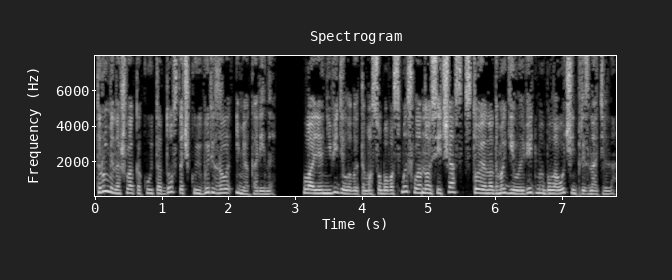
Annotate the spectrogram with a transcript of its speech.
Теруми нашла какую-то досточку и вырезала имя Карины. Лая не видела в этом особого смысла, но сейчас, стоя над могилой ведьмы, была очень признательна.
